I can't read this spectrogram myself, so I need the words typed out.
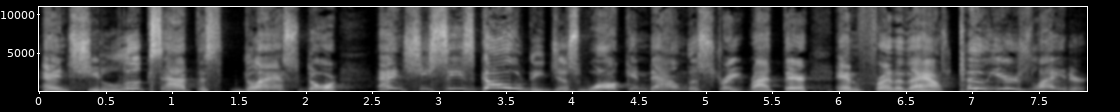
and she looks out the glass door and she sees Goldie just walking down the street right there in front of the house. Two years later.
